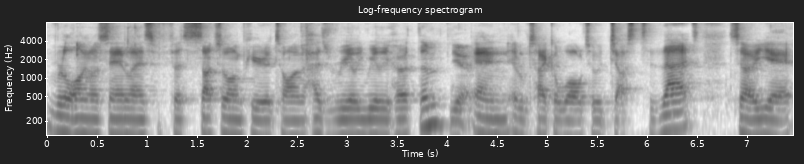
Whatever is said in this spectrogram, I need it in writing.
relying on Sandlands for such a long period of time has really, really hurt them. Yeah. And it'll take a while to adjust to that. So, yeah,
